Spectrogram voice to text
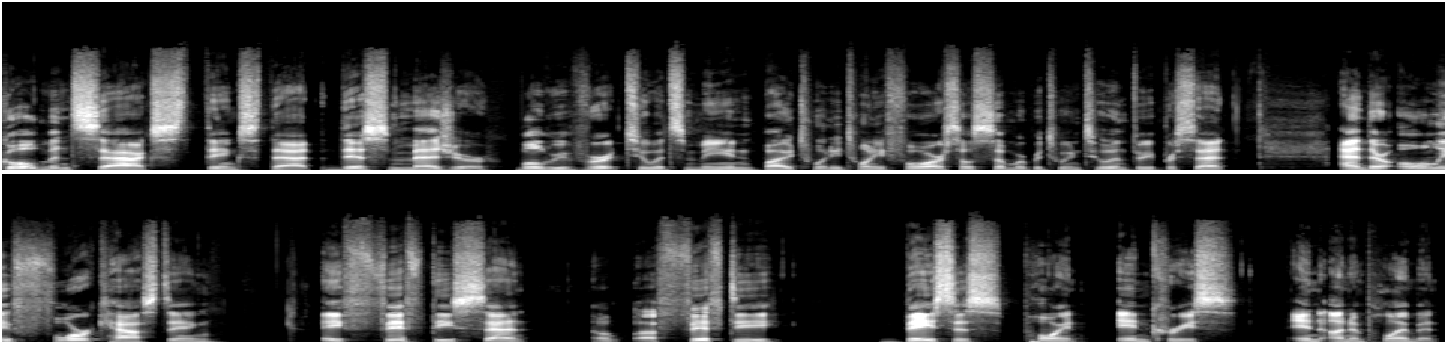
Goldman Sachs thinks that this measure will revert to its mean by 2024, so somewhere between 2 and 3%. And they're only forecasting a 50 cent, oh, a 50 basis point increase in unemployment.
